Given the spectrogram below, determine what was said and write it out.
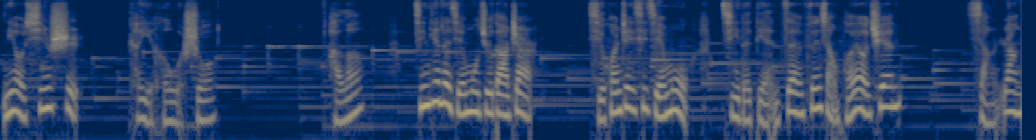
你有心事可以和我说。好了，今天的节目就到这儿。喜欢这期节目，记得点赞分享朋友圈。想让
